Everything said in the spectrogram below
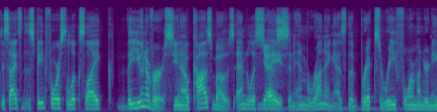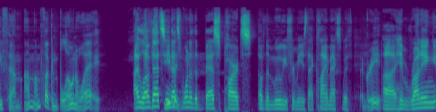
decides that the Speed Force looks like the universe, you know, cosmos, endless Yes. space, and him running as the bricks reform underneath him. I'm I'm fucking blown away. I love that scene. Even- That's one of the best parts of the movie for me is that climax with Agreed. uh, him running,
